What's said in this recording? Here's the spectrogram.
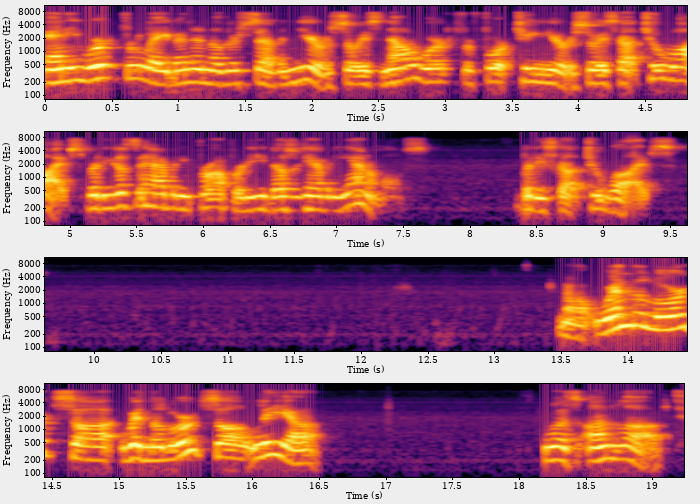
And he worked for Laban another seven years. So he's now worked for 14 years. So he's got two wives, but he doesn't have any property. He doesn't have any animals, but he's got two wives. Now, when the Lord saw, when the Lord saw Leah was unloved.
